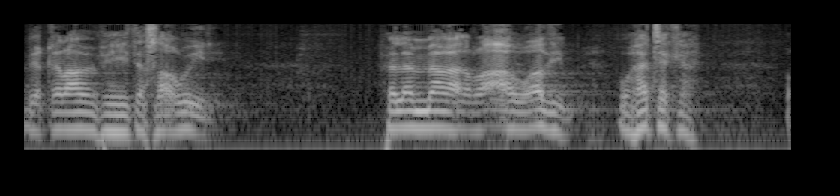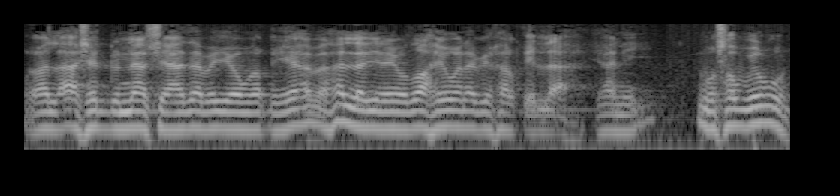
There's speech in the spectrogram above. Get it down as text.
بقرام فيه تصاوير. فلما رآه غضب وهتكه وقال أشد الناس عذابا يوم القيامة؟ الذين يضاهئون بخلق الله؟ يعني المصورون.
